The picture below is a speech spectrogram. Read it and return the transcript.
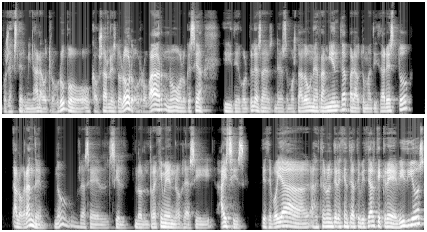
pues, exterminar a otro grupo o causarles dolor o robar, ¿no? o lo que sea. Y de golpe les, hemos dado una herramienta para automatizar esto a lo grande, ¿no? O sea, si el, si el régimen, o sea, si ISIS Dice, voy a hacer una inteligencia artificial que cree vídeos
